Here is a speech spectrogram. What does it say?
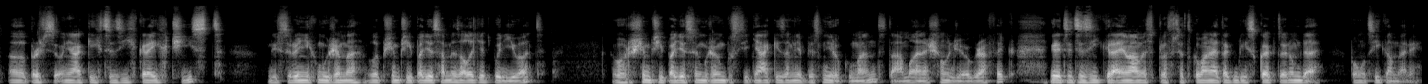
eh, proč si o nějakých cizích krajích číst, když se do nich můžeme v lepším případě sami zaletět podívat. V horším případě si můžeme pustit nějaký zeměpisný dokument, tamhle National Geographic, kde ty cizí kraje máme zprostředkované tak blízko, jak to jenom jde, pomocí kamery.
